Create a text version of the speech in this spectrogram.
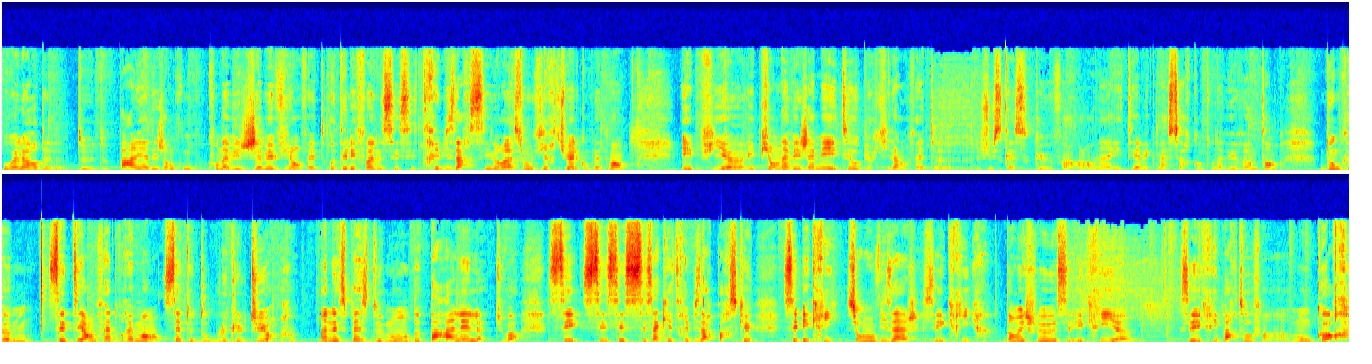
ou alors de, de, parler à des gens qu'on n'avait jamais vus en fait. Au téléphone, c'est très bizarre, c'est une relation virtuelle complètement, et puis, et puis on n'avait jamais été au Burkina en fait, jusqu'à ce que, enfin, on a été avec ma soeur quand on avait 20 donc euh, c'était en fait vraiment cette double culture, un espèce de monde parallèle, tu vois. C'est ça qui est très bizarre parce que c'est écrit sur mon visage, c'est écrit dans mes cheveux, c'est écrit... Euh, c'est écrit partout, enfin, mon corps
